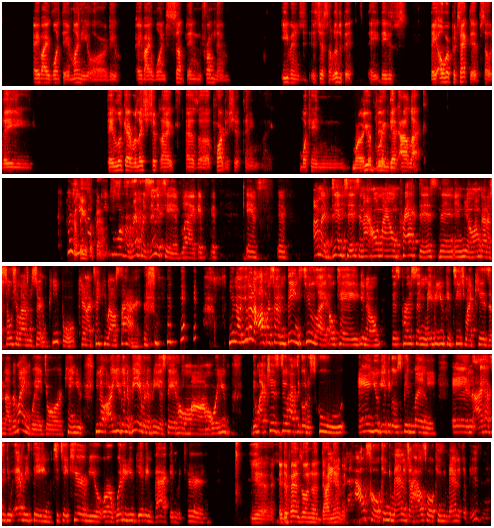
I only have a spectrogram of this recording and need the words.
everybody want their money or they everybody wants something from them even it's just a little bit they they just they overprotective so they they look at relationships like as a partnership thing like what can More like you a bring that business. i lack Plus, I you think it's a to be balance. More of a representative. Like if if if if I'm a dentist and I own my own practice, then and you know I'm gonna socialize with certain people. Can I take you outside? you know, you're gonna offer certain things too, like okay, you know, this person maybe you can teach my kids another language, or can you, you know, are you gonna be able to be a stay-at-home mom, or you do my kids still have to go to school and you get to go spend money and I have to do everything to take care of you, or what are you giving back in return? Yeah it depends on the dynamic household. Can you manage a household? Can you manage a business?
